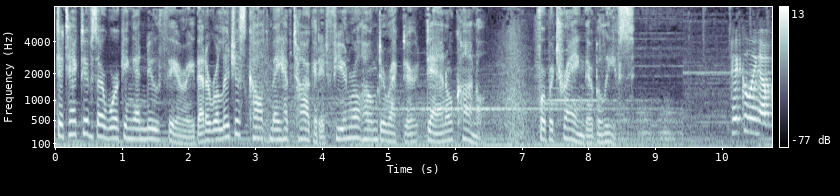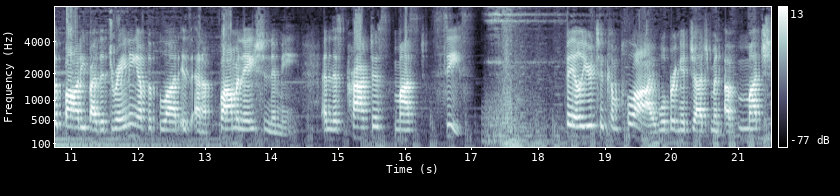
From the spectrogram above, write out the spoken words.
Detectives are working a new theory that a religious cult may have targeted funeral home director Dan O'Connell for betraying their beliefs. Pickling of the body by the draining of the blood is an abomination to me, and this practice must cease. Failure to comply will bring a judgment of much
